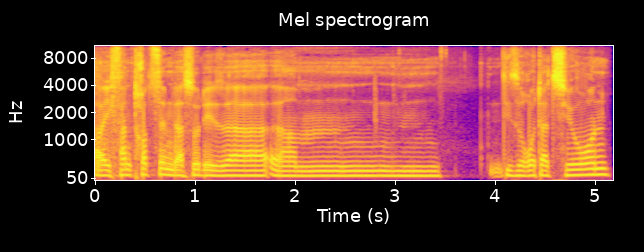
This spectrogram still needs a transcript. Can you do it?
Aber ich fand trotzdem, dass so dieser, ähm, diese Rotation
